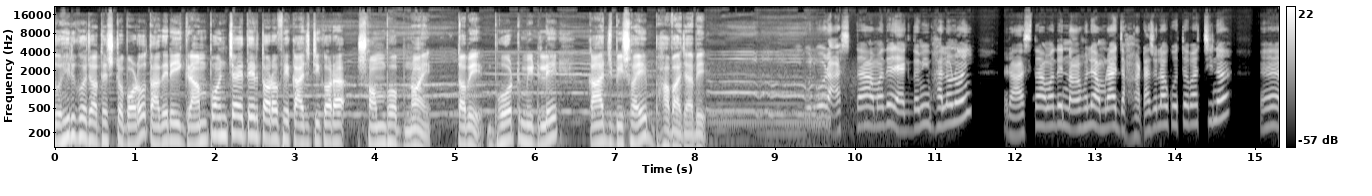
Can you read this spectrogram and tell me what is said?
দৈর্ঘ্য যথেষ্ট বড়, তাদের এই গ্রাম পঞ্চায়েতের তরফে কাজটি করা সম্ভব নয়। তবে ভোট মিটলে কাজ বিষয়ে ভাবা যাবে। বলব, রাস্তা আমাদের একদমই ভালো নয়। রাস্তা আমাদের না হলে আমরা হাঁটাচলাও করতে পারছি না। হ্যাঁ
